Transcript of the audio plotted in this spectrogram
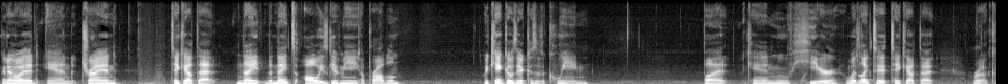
I'm gonna go ahead and try and take out that knight. The knights always give me a problem. We can't go there because of the queen. But can move here. I would like to take out that rook.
